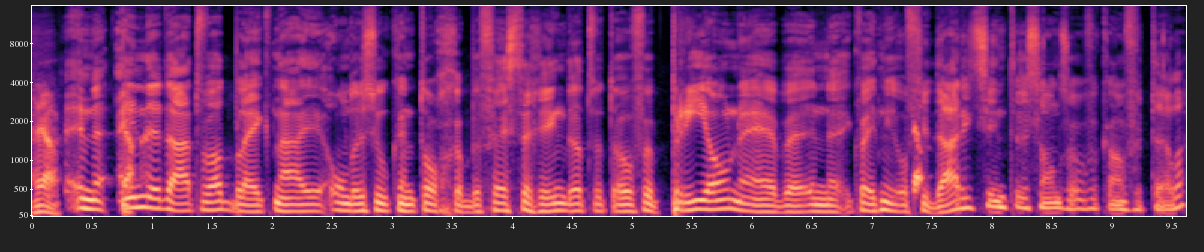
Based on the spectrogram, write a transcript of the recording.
ja. En ja. inderdaad, wat bleek na onderzoek en toch bevestiging dat we het over prionen hebben. En ik weet niet of je daar iets interessants over kan vertellen.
